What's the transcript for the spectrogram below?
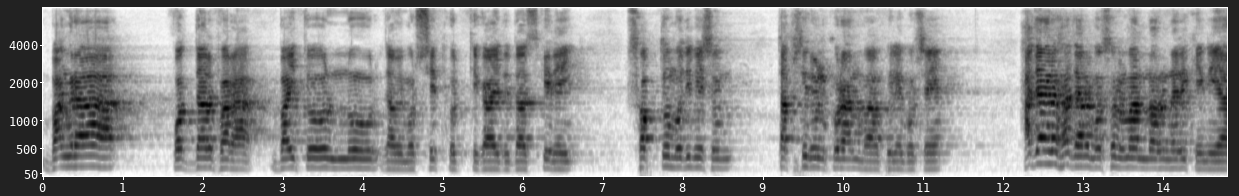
বাংরা পদ্মার পাড়া বাইতুল নূর জামে মসজিদ কর্তৃক আয়োজিত আজকের এই সপ্তম অধিবেশন তাফসিরুল কোরআন মাহফিলে বসে হাজার হাজার মুসলমান নরনারীকে নিয়া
